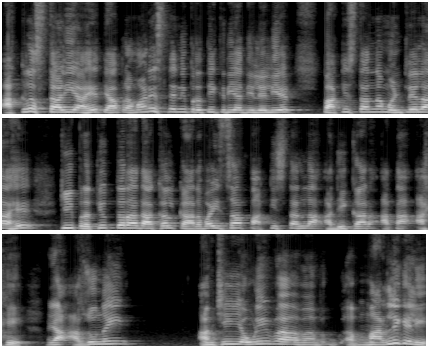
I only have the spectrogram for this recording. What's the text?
आक्रस्ताळी आहे. त्याप्रमाणेच त्यांनी प्रतिक्रिया दिलेली आहे. पाकिस्ताननं म्हटलेलं आहे की प्रत्युत्तरादाखल कारवाईचा पाकिस्तानला अधिकार आता आहे. म्हणजे अजूनही आमची एवढी मारली गेली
